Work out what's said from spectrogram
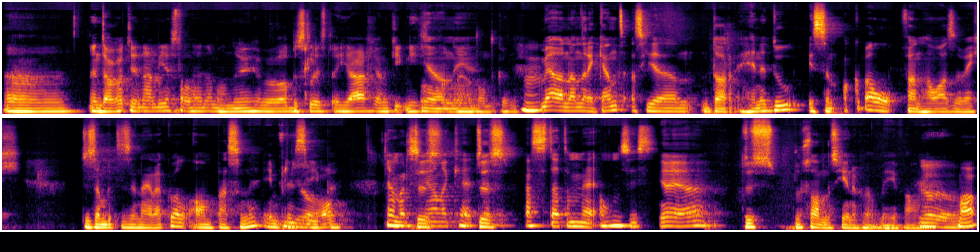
Eh, en daar gaat hij dan meestal maar nu hebben we wel beslist, een jaar ga ik niet Ja, nee. naar het ontkunnen. Maar ja, aan de andere kant, als je dan daar hennen doet, is hem ook wel van ze weg. Dus dan moeten ze hen ook wel aanpassen, hè, in principe. Ja. En waarschijnlijk Dus- het, dus- als dat hem bij ons is. Ja, ja. Dus dat zal misschien nog wel meevallen. Ja, ja. Maar,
